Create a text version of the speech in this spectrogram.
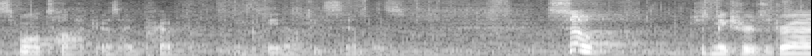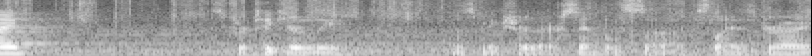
small talk as I prep and clean out these samples. So, just make sure it's dry. particularly, let's make sure that our sample slide is dry. And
